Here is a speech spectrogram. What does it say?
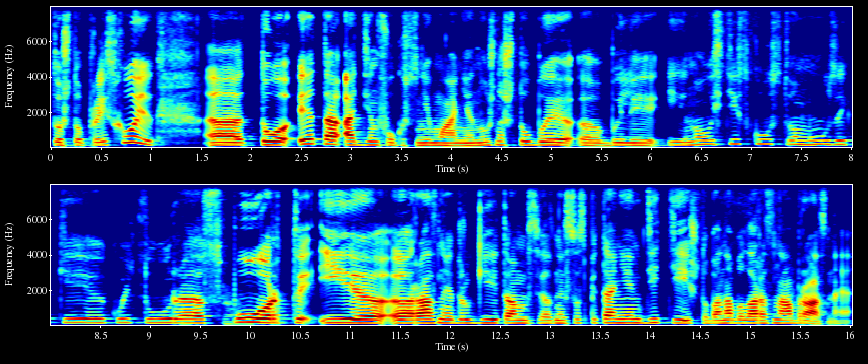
то, что происходит, э, то это один фокус внимания. Нужно, чтобы э, были и новости искусства, музыки, культура, спорт и разные другие там связанные с воспитанием детей, чтобы она была разнообразная.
